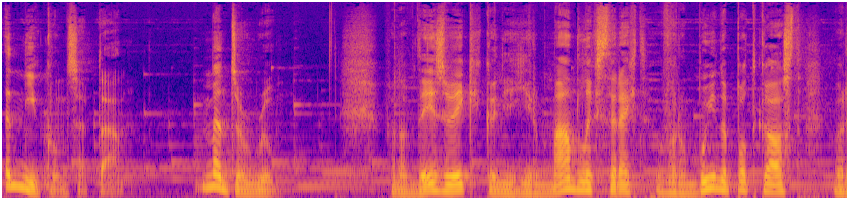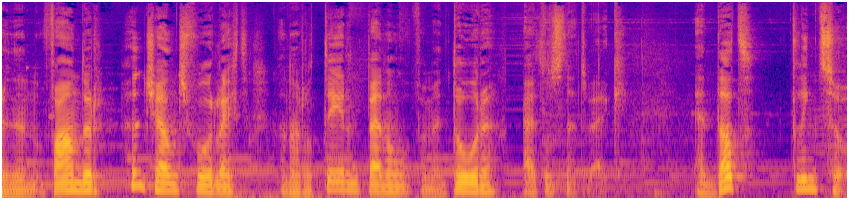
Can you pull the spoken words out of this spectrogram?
een nieuw concept aan: Mentor Room. Vanaf deze week kun je hier maandelijks terecht voor een boeiende podcast waarin een founder hun challenge voorlegt aan een roterend panel van mentoren uit ons netwerk. En dat klinkt zo.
